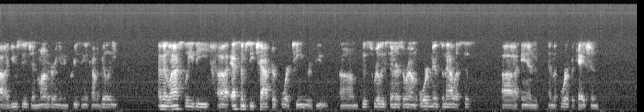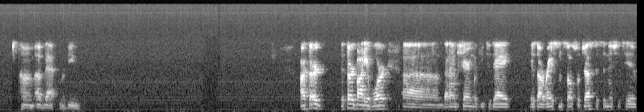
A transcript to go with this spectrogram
uh, usage and monitoring and increasing accountability. And then lastly, the uh, SMC Chapter 14 review. Um, this really centers around ordinance analysis uh, and, and the fortification um, of that review. Our third, the third body of work um, that I'm sharing with you today is our Race and Social Justice Initiative.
